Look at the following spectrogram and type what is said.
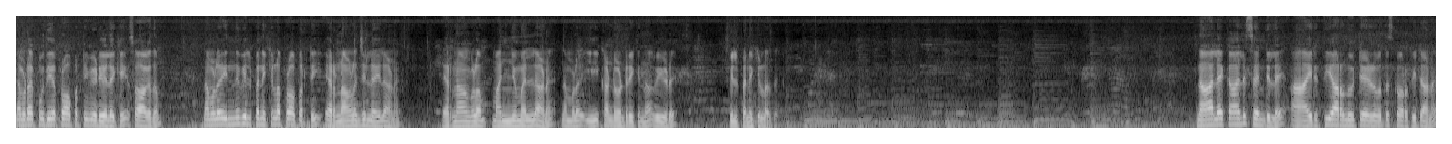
നമ്മുടെ പുതിയ പ്രോപ്പർട്ടി വീഡിയോയിലേക്ക് സ്വാഗതം. നമ്മൾ ഇന്ന് വിൽപ്പനയ്ക്കുള്ള പ്രോപ്പർട്ടി എറണാകുളം ജില്ലയിലാണ്. എറണാകുളം മഞ്ഞുമല്ലാണ് നമ്മൾ ഈ കണ്ടുകൊണ്ടിരിക്കുന്ന വീട് വിൽപ്പനയ്ക്കുള്ളത്. നാലേകാൽ സെന്റിൽ ആയിരത്തി അറുന്നൂറ്റി എഴുപത് സ്ക്വയർ ഫീറ്റാണ്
